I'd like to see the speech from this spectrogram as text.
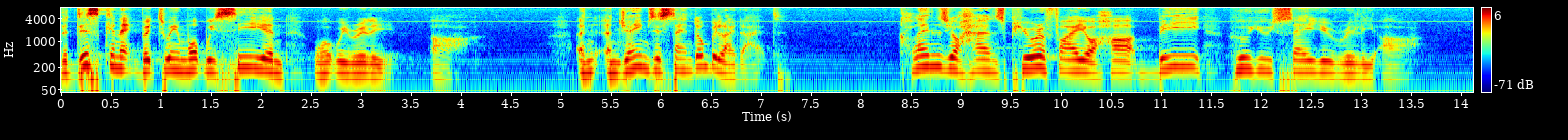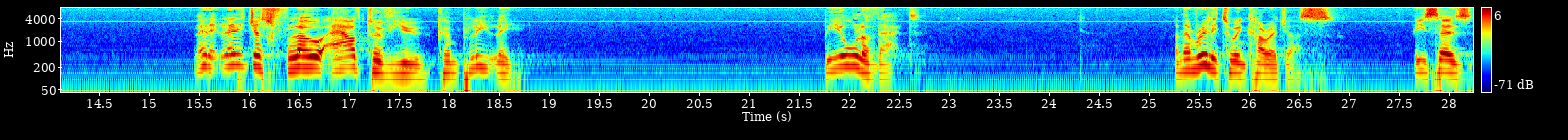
The disconnect between what we see and what we really are. And, and James is saying, don't be like that. Cleanse your hands, purify your heart, be who you say you really are. Let it, let it just flow out of you completely. Be all of that. And then, really, to encourage us, he says,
